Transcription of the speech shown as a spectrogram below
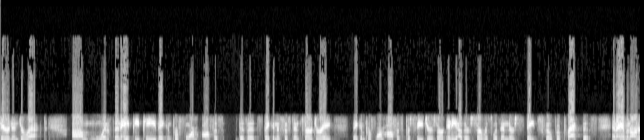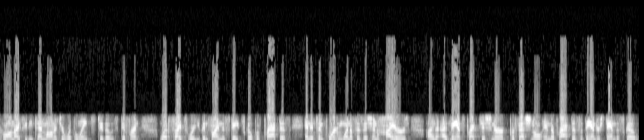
shared, and direct. Um, with an APP, they can perform office visits, they can assist in surgery, they can perform office procedures or any other service within their state scope of practice. And I have an article on ICD 10 Monitor with links to those different websites where you can find the state scope of practice. And it's important when a physician hires an advanced practitioner professional in their practice that they understand the scope.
